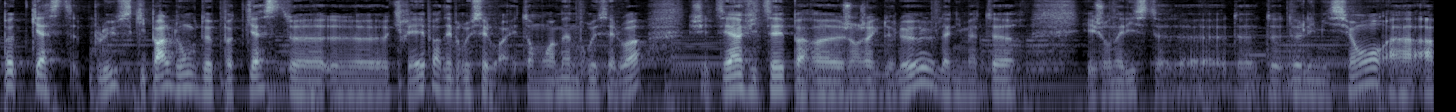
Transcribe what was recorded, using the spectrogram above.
Podcast Plus, qui parle donc de podcasts euh, créés par des Bruxellois. Étant moi-même bruxellois, j'ai été invité par euh, Jean-Jacques Deleu, l'animateur et journaliste de, l'émission, à,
